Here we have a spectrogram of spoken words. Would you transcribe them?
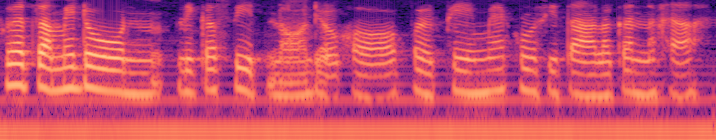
เพื่อจะไม่โดนลิขสิทธิ์เนาะเดี๋ยวขอเปิดเพลงแม่ครูสิตาแล้วกันนะคะ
